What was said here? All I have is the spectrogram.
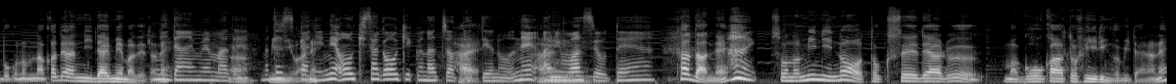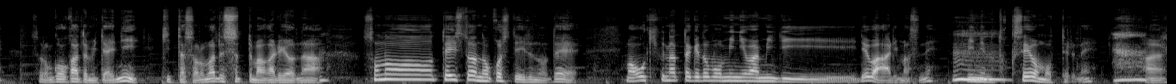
僕の中では2代目までだね。2代目まで、うん。まあ、確かにね大きさが大きくなっちゃったっていうのはね、はい。ありますよね。ただね、はい、そのミニの特性である、まあ、ゴーカートフィーリングみたいなねそのゴーカートみたいに切ったその場でスッと曲がるような、うん。そのテイストは残しているので、まあ、大きくなったけどもミニはミニではありますね、うん。ミニの特性を持ってるね、はいはい、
